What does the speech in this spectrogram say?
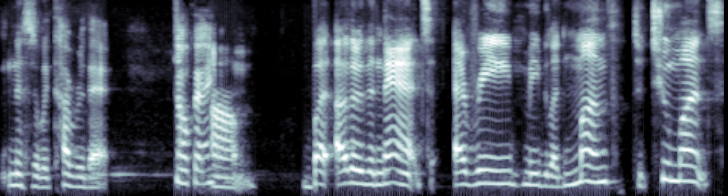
necessarily cover that. Okay. Um, but other than that, every maybe like month to two months,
